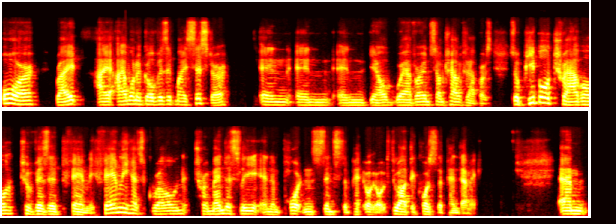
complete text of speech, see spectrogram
Or, right, I, I want to go visit my sister in in in you know wherever in some travel examples. So people travel to visit family. Family has grown tremendously in importance since the throughout the course of the pandemic. Um,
